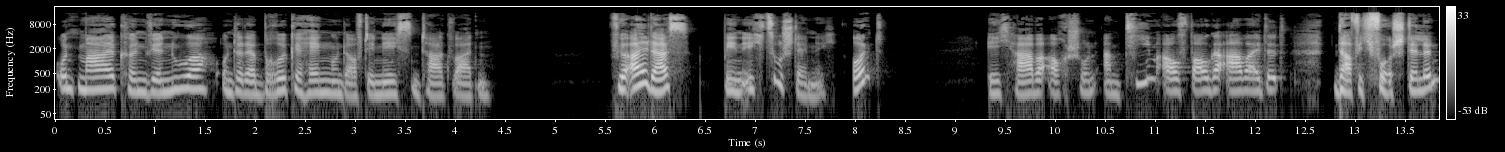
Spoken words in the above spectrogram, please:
und mal können wir nur unter der Brücke hängen und auf den nächsten Tag warten. Für all das bin ich zuständig. Und ich habe auch schon am Teamaufbau gearbeitet. Darf ich vorstellen?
